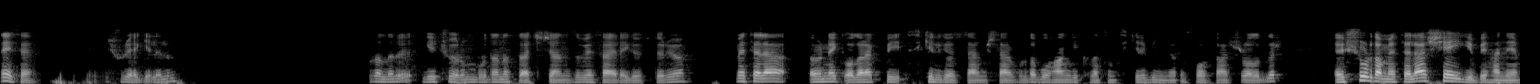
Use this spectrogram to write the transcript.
Neyse. Şuraya gelelim. Buraları geçiyorum. Burada nasıl açacağınızı vesaire gösteriyor. Mesela örnek olarak bir skill göstermişler burada. Bu hangi klasın skill'i bilmiyorum. Force Archer olabilir. E, şurada mesela şey gibi hani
